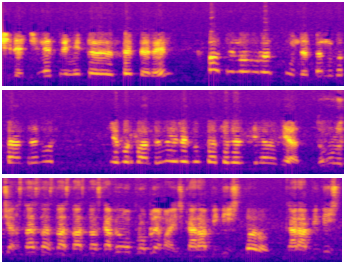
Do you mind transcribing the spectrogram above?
și de cine trimite pe teren, antrenorul răspunde, pentru că pe antrenor e vorba de noi, rezultatele îl ține în viață. Domnul Lucian, stați, stați, stați, stați, stați, că avem o problemă aici, ca rapidiști. Vă rog. Ca rapidiști.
